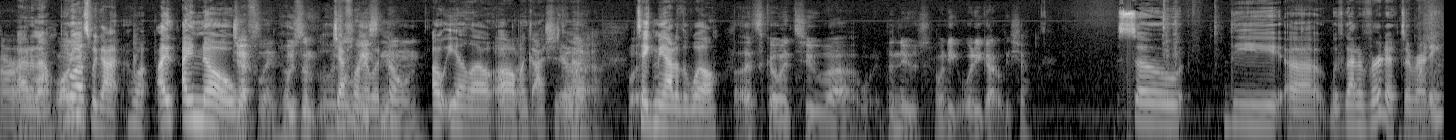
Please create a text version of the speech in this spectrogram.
All right. I don't know. well- well, Who you- else we got? Who, I I know. Jeff Lynne. Who's the who's Jeff the Lynne, I least wouldn't know. known? Oh ELO. Oh, Okay. my gosh, she's gonna Yeah. But take me out of the will. Let's go into uh, the news. What do you What do you got, Alicia? So the uh, we've got a verdict already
